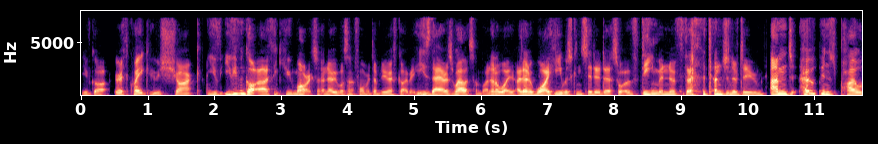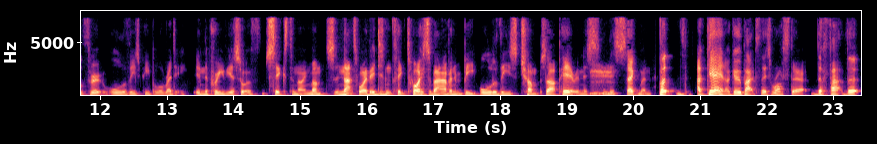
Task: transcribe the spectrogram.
you've got Earthquake who is Shark, you've you've even got uh, I think Hugh Morrus. I know he wasn't a former WWF guy, but he's there as well at some point. I don't know why I don't know why he was considered a sort of demon of the Dungeon of Doom. And Hogan's piled through all of these people already in the previous sort of six to nine months, and that's why they didn't think twice about having him beat all of these chumps up here in this in mm-hmm. this segment. But again, I go back to this roster, the fact that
